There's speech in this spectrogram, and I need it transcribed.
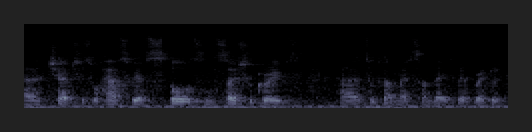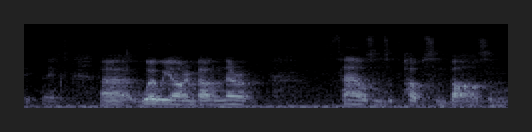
uh, churches will have. So we have sports and social groups. Uh, talked about most Sundays. We have regular picnics. Uh, where we are in Balham, there are thousands of pubs and bars and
